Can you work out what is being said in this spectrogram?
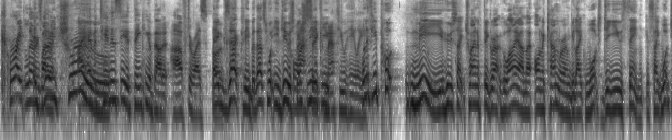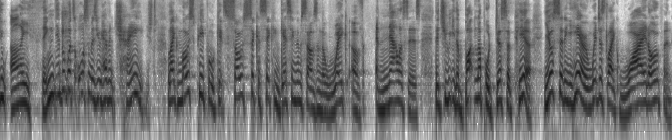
great lyric. it's by the very true. I have a tendency of thinking about it after I spoke. Exactly, but that's what you do, especially Classic if you Matthew Healy. Well, if you put me, who's like trying to figure out who I am, like, on a camera and be like, "What do you think?" It's like, "What do I think?" Yeah, but what's awesome is you haven't changed. Like most people get so sick of second guessing themselves in the wake of analysis that you either button up or disappear. You're sitting here and we're just like wide open.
